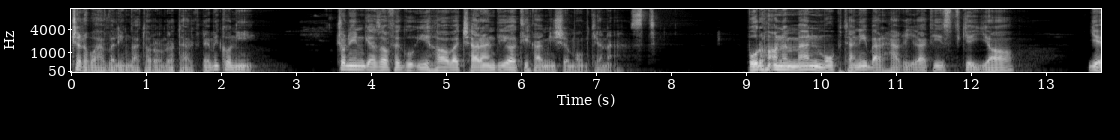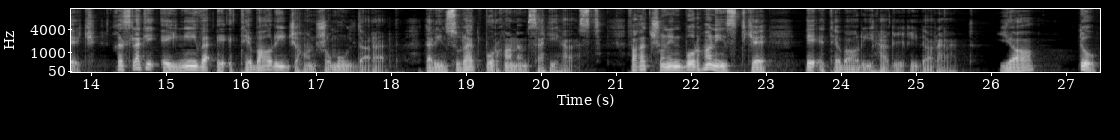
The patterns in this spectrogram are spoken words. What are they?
چرا با اولین قطاران را ترک نمی کنی؟ چون این گذاف گویی ها و چرندیاتی همیشه ممکن است برهان من مبتنی بر حقیقتی است که یا یک خصلتی عینی و اعتباری جهان شمول دارد. در این صورت برهانم صحیح است. فقط چنین برهانی است که اعتباری حقیقی دارد. یا دو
